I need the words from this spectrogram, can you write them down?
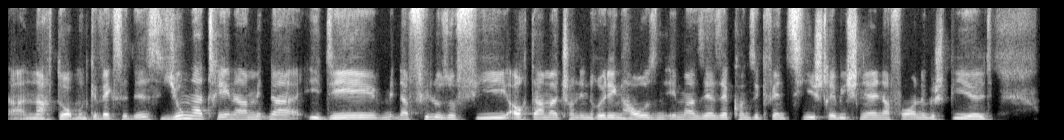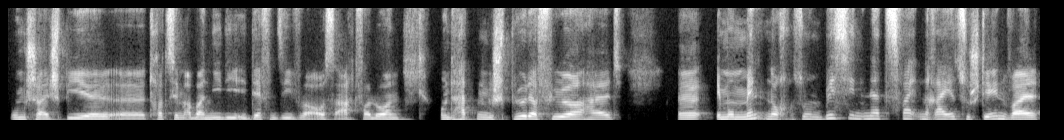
äh, nach Dortmund gewechselt ist. Junger Trainer mit einer Idee, mit einer Philosophie, auch damals schon in Rödinghausen immer sehr, sehr konsequent, zielstrebig, schnell nach vorne gespielt. Umschaltspiel, äh, trotzdem aber nie die Defensive außer Acht verloren und hat ein Gespür dafür, halt äh, im Moment noch so ein bisschen in der zweiten Reihe zu stehen, weil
